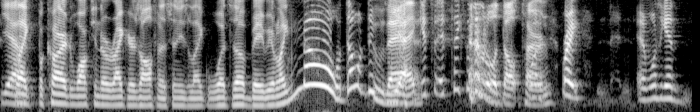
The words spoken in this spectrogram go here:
Yeah. it's like Picard walks into Riker's office and he's like, "What's up, baby?" I'm like, "No, don't do that." Yeah, it gets it takes a little adult turn. right. And once again,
